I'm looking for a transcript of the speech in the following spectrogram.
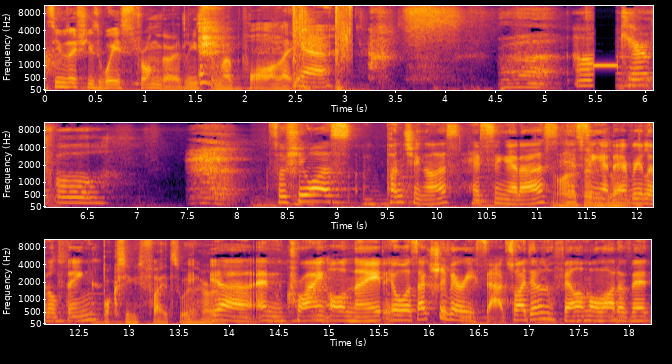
it seems like she's way stronger, at least from her paw. Like Yeah. Oh, careful. So she was punching us, hissing at us, Oh, hissing at every little thing. boxing fights with her. Yeah, and crying all night. It was actually very sad. So I didn't film a lot of it.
